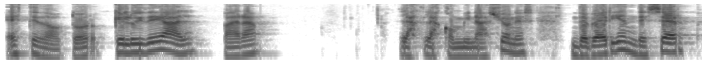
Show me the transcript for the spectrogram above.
este doctor? Que lo ideal para las, las combinaciones deberían de ser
